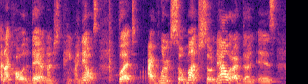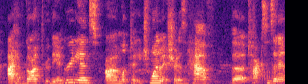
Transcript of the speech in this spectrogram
and I call it a day and I just paint my nails. But I've learned so much. So now what I've done is I have gone through the ingredients, um, looked at each one to make sure it doesn't have the toxins in it.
